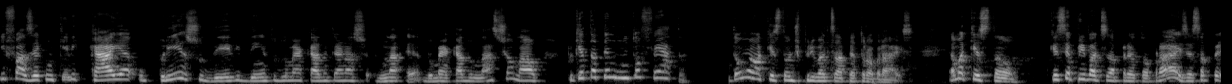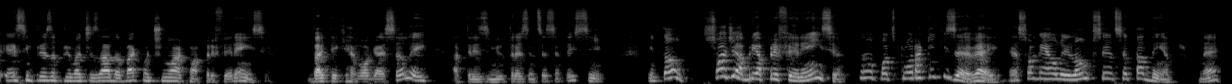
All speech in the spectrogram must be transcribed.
e fazer com que ele caia o preço dele dentro do mercado internacional, é, do mercado nacional, porque está tendo muita oferta. Então não é uma questão de privatizar a Petrobras, é uma questão porque se privatizar a Petrobras, essa, essa empresa privatizada vai continuar com a preferência? Vai ter que revogar essa lei, a 13.365. Então, só de abrir a preferência, não, pode explorar quem quiser, velho. É só ganhar o leilão que você, você tá dentro, né?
